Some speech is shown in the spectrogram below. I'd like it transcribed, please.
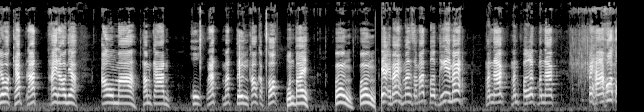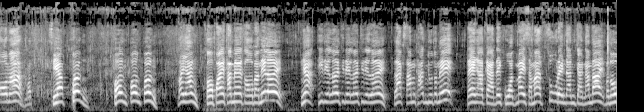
เรียกว่าแคปรัดให้เราเนี่ยเอามาทำการ ผูกรัดมัดตึงเข้ากับก๊อกหมุนไป ปึ้งปึ้งเนี่ยเห็นไหมมันสามารถเปิดอย่างนี้เห็นไหมมันหนักมันเปิดมันหนัก ไปหาข้อต่อมามาเสียบปึ้งปึ้งปึ้งปึ้งได้ยังต่อไปทำยังไงต่อแบบนี้เลย เนี่ยที่เด็ดเลยที่เด็ดเลยที่เด็ดเลยหลักสำคัญอยู่ตรงนี้ แรงอากาศในขวดไม่สามารถสู้แรงดันจากน้ำได้มาดู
